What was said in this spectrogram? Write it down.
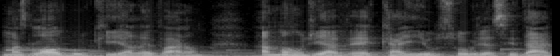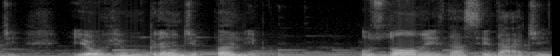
Mas logo que a levaram, a mão de Yahvé caiu sobre a cidade e houve um grande pânico. Os homens da cidade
